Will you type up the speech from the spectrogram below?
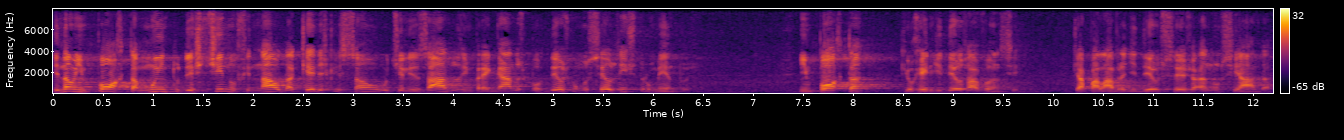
E não importa muito o destino final daqueles que são utilizados, empregados por Deus como seus instrumentos. Importa que o reino de Deus avance, que a palavra de Deus seja anunciada,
